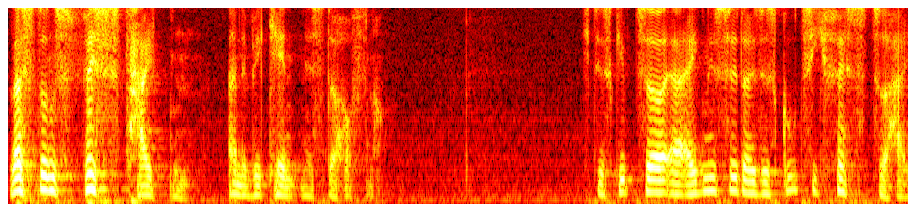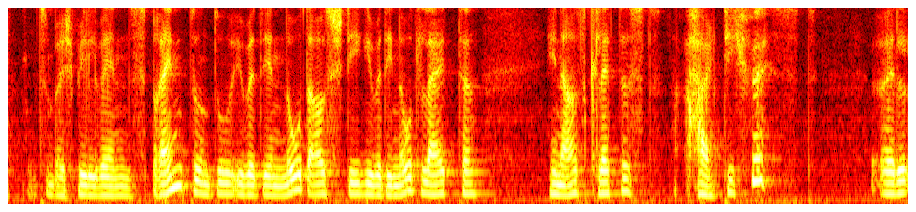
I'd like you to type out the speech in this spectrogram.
Lasst uns festhalten an dem Bekenntnis der Hoffnung. Es gibt so Ereignisse, da ist es gut, sich festzuhalten. Zum Beispiel, wenn es brennt und du über den Notausstieg, über die Notleiter hinauskletterst, halt dich fest. Weil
